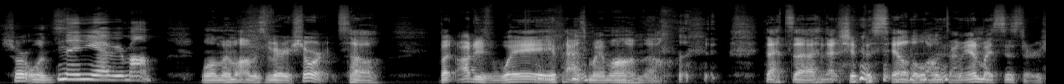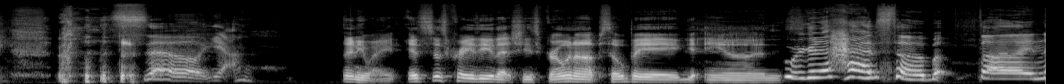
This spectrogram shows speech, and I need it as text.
short ones. And then you have your mom. Well, my mom is very short, so but Audrey's way past my mom though. That's uh that ship has sailed a long time and my sisters. so yeah. Anyway, it's just crazy that she's growing up so big and We're gonna have some fun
